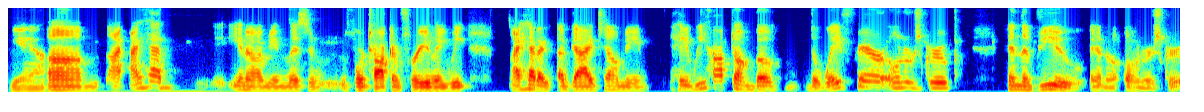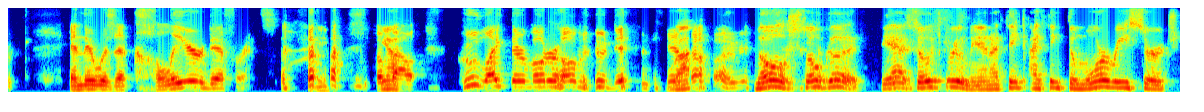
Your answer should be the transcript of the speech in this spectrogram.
yeah. Um, I, I had, you know, I mean, listen, if we're talking freely, we, I had a, a guy tell me, hey, we hopped on both the Wayfarer owners group and the View and owners group, and there was a clear difference Yeah. Yeah. about who liked their motorhome and who didn't. you Right. know I mean? No, so good. Yeah, so true, man. I think I think the more research,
